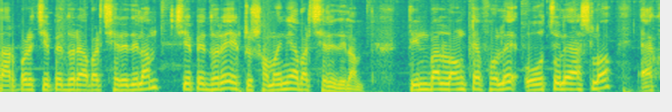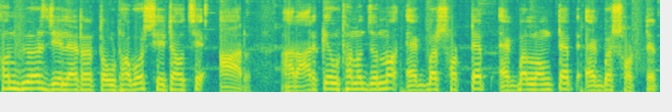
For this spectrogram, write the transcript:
তারপরে চেপে ধরে আবার ছেড়ে দিলাম, চেপে ধরে একটু সময় নিয়ে আবার ছেড়ে দিলাম। তিনবার লং ট্যাপ হলে ও চলে আসলো। এখন ভিউয়ার যে ল্যাটারটা উঠাবো সেটা হচ্ছে আর আর আরকে উঠানোর জন্য একবার শর্ট ট্যাপ একবার লং ট্যাপ একবার শর্ট ট্যাপ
